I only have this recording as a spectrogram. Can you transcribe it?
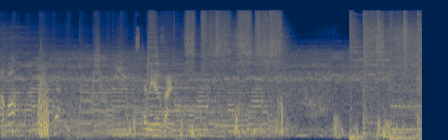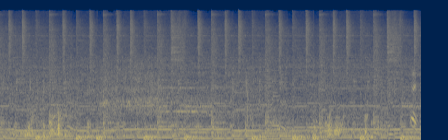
Aber ja, das kann hier sein. Another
